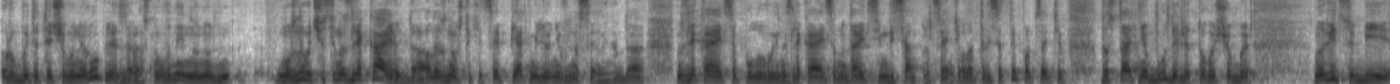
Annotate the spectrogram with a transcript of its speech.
робити те, що вони роблять зараз, ну вони ну, ну можливо частину злякають, да, але знову ж таки це 5 мільйонів населення. Да. Ну злякається половина, злякається ну навіть 70%, але 30% достатньо буде для того, щоб ну від собі. е,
